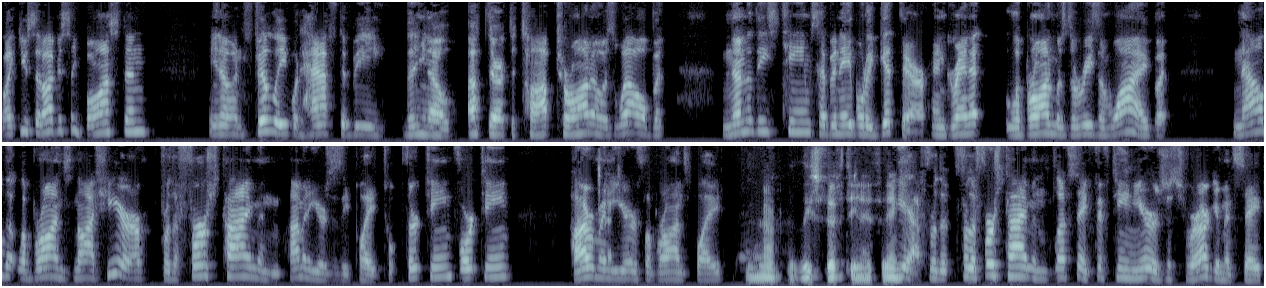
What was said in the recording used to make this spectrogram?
like you said, obviously Boston, you know, and Philly would have to be the, you know, up there at the top, Toronto as well, but none of these teams have been able to get there. And granted, LeBron was the reason why, but now that LeBron's not here for the first time in how many years has he played? 13, 14? however many years LeBron's played. Yeah, at least fifteen, I think. Yeah, for the for the first time in let's say fifteen years, just for argument's sake,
